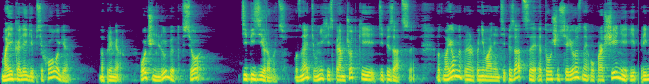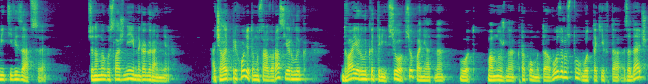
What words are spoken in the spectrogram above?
мои коллеги-психологи, например, очень любят все типизировать. Вот знаете, у них есть прям четкие типизации. Вот в моем, например, понимании типизация – это очень серьезное упрощение и примитивизация. Все намного сложнее и многограннее. А человек приходит, ему сразу раз ярлык, два ярлыка, три. Все, все понятно. Вот, вам нужно к такому-то возрасту, вот таких-то задач,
